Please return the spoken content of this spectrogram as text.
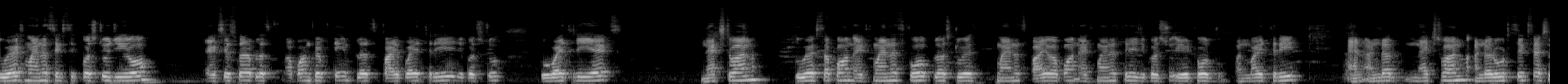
2x minus 6 equals to 0 x square plus upon 15 plus 5 by 3 equals to 2 by 3x next one 2x upon x minus 4 plus 2x minus 5 upon x minus 3 is equals to 8 or 1 by 3 and under next one under root 6 x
